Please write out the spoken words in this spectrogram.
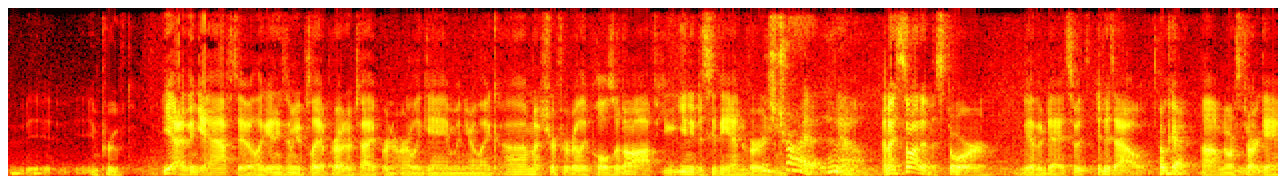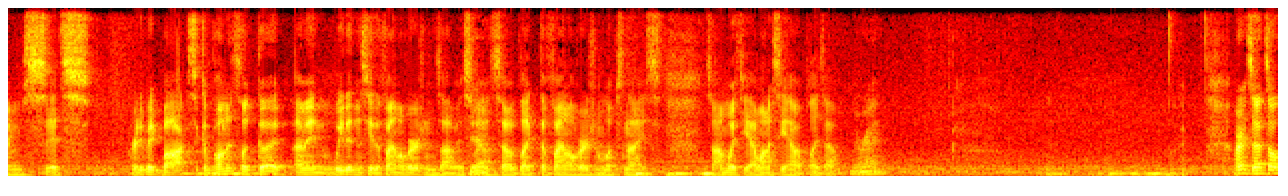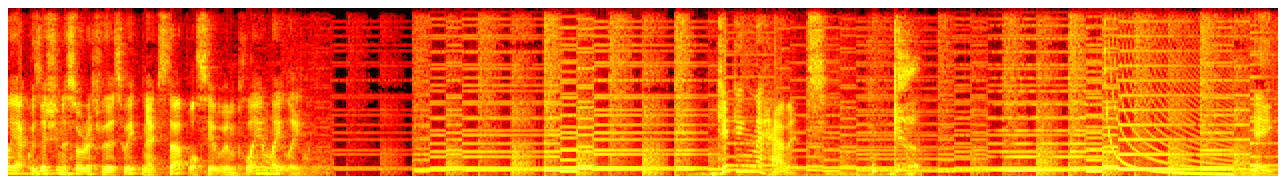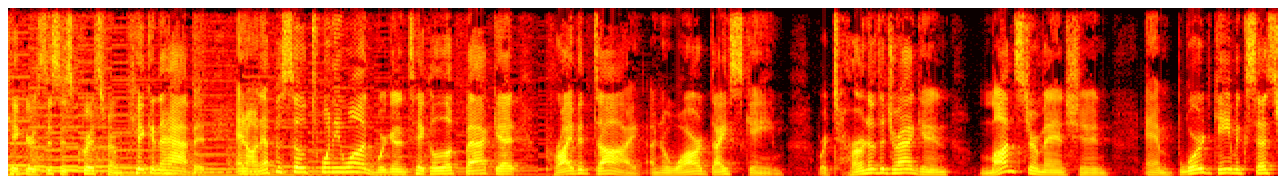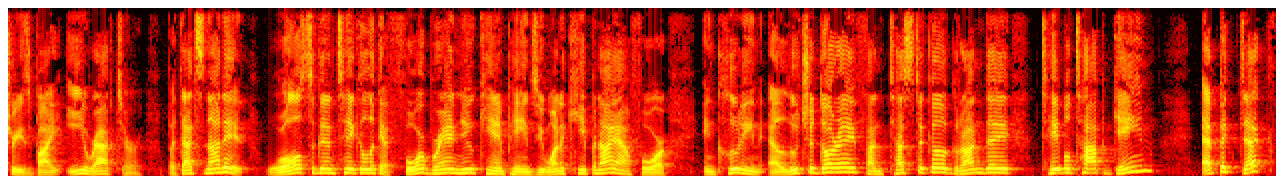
improved. Yeah, I think you have to. Like anytime you play a prototype or an early game, and you're like, oh, I'm not sure if it really pulls it off. You, you need to see the end version. Let's try it. Yeah. Yeah, and I saw it in the store the other day, so it, it is out. Okay. Um, North Star Games. It's pretty big box. The components look good. I mean, we didn't see the final versions, obviously, Yeah. so like the final version looks nice. So I'm with you. I want to see how it plays out. All right. All right, so that's all the acquisition disorders for this week. Next up, we'll see what we've been playing lately. Kicking the habits. Hey kickers, this is Chris from Kickin' the Habit, and on episode 21, we're going to take a look back at Private Die, a noir dice game, Return of the Dragon, Monster Mansion, and board game accessories by E Raptor. But that's not it. We're also going to take a look at four brand new campaigns you want to keep an eye out for, including El Luchadore Fantastico Grande Tabletop Game, Epic Deck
